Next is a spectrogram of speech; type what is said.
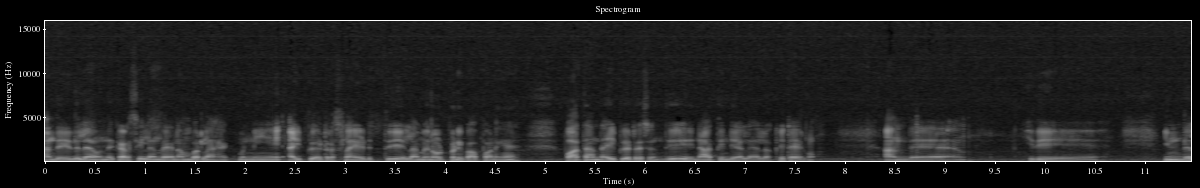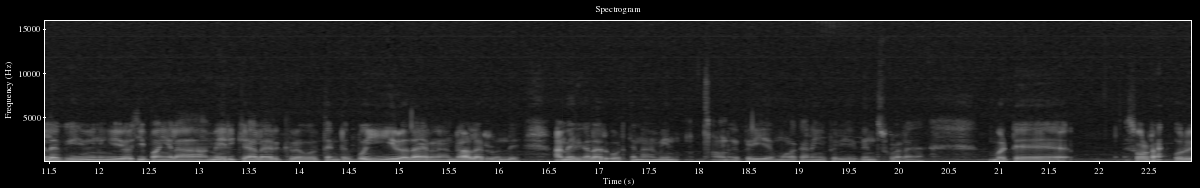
அந்த இதில் வந்து கடைசியில் அந்த நம்பர்லாம் ஹேக் பண்ணி ஐபி அட்ரஸ்லாம் எடுத்து எல்லாமே நோட் பண்ணி பார்ப்பானுங்க. பார்த்தா அந்த ஐபி அட்ரஸ் வந்து நார்த் இந்தியாவில் லொக்கேட் ஆகிருக்கும் அந்த இது இந்தளவுக்கு நீங்கள் யோசிப்பாங்களா? அமெரிக்காவில் இருக்கிற ஒருத்தன்ட்டு போய் இருபதாயிரம் டாலர் வந்து அமெரிக்காவில் இருக்க ஒருத்தன்னா மீன் அவனுக்கு பெரிய மூலக்காரங்க பெரிய இதுன்னு சொல்லலை. பட்டு சொல்கிறேன் ஒரு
